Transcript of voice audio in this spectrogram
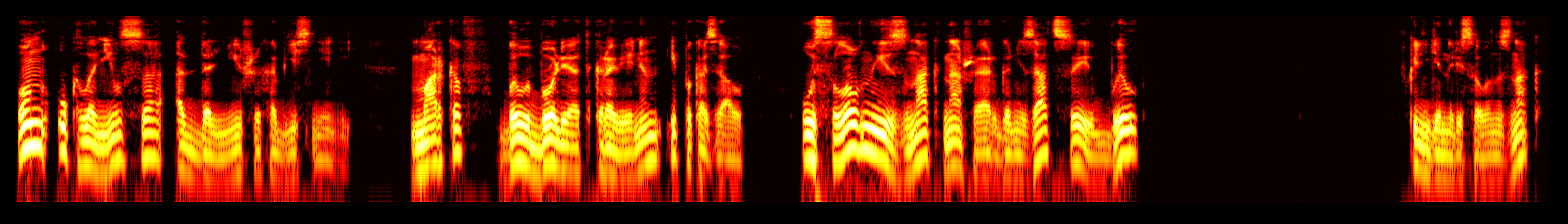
Он уклонился от дальнейших объяснений. Марков был более откровенен и показал, условный знак нашей организации был... В книге нарисован знак,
